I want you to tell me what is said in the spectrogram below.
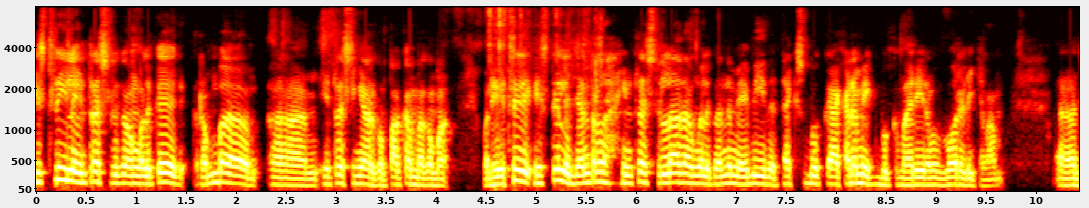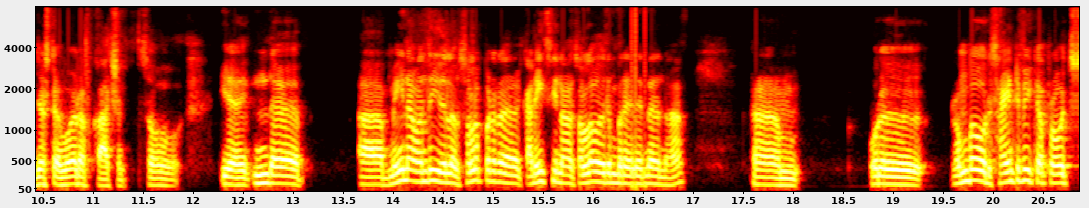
ஹிஸ்ட்ரியில் இன்ட்ரெஸ்ட் இருக்கவங்களுக்கு ரொம்ப இன்ட்ரெஸ்டிங்காக இருக்கும் பக்கம் பக்கமாக பட் ஹிஸ்ட்ரி ஹிஸ்ட்ரியில் ஜென்ரலாக இன்ட்ரெஸ்ட் இல்லாதவங்களுக்கு வந்து மேபி இது டெக்ஸ்ட் புக் அகடமிக் புக் மாதிரி ரொம்ப போர் அடிக்கலாம். Just a word of caution so இந்த மெயினாக வந்து இதில் சொல்லப்படுற கடைசி நான் சொல்ல விரும்புகிறது என்னன்னா ஒரு ரொம்ப ஒரு சயின்டிஃபிக் அப்ரோச்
